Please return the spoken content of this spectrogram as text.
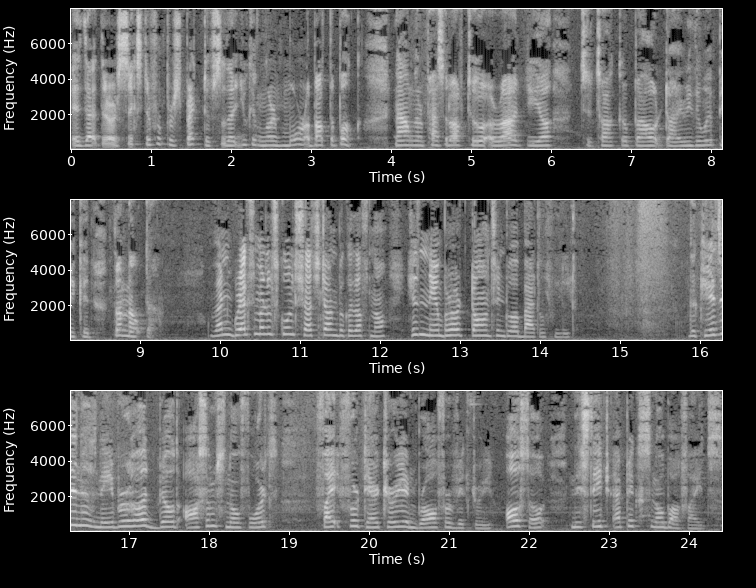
is that there are six different perspectives so that you can learn more about the book. Now I'm going to pass it off to Aradia to talk about Diary of the Wimpy Kid, The Meltdown. When Greg's middle school shuts down because of snow, his neighborhood turns into a battlefield. The kids in his neighborhood build awesome snow forts, fight for territory, and brawl for victory. Also, they stage epic snowball fights.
